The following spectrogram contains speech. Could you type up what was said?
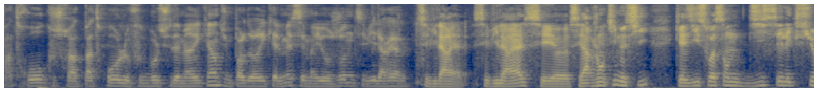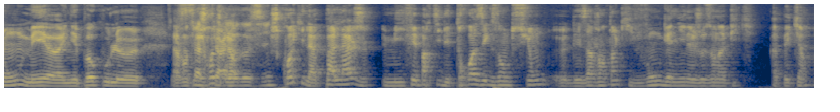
pas trop, que je regarde pas trop le football sud-américain, tu me parles de Riquelme, c'est maillot jaune, c'est Villarreal. C'est Villarreal, c'est Villarreal, c'est euh, Argentine aussi, quasi 70 sélections, mais euh, à une époque où le l'Argentine, je crois qu'il a, pas l'âge, mais il fait partie des trois exemptions euh, des Argentins qui vont gagner les Jeux Olympiques à Pékin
